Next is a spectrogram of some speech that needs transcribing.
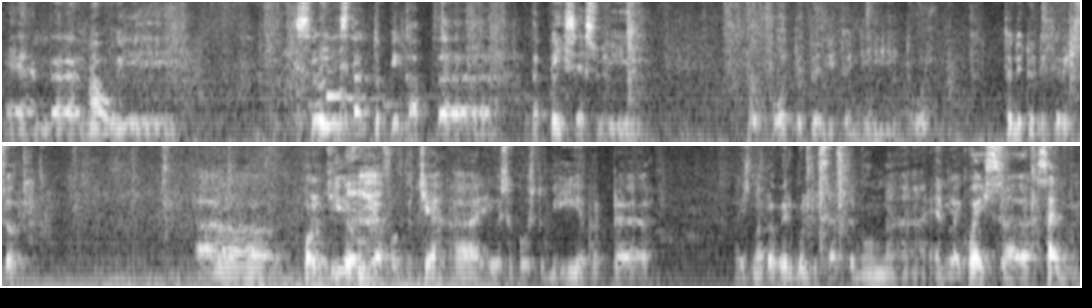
And now we slowly start to pick up the the pace as we look forward to 2022, eh? 2023. Sorry. Uh, apology on behalf of the chair. Uh, he was supposed to be here, but uh, is not available this afternoon. Uh, and likewise, uh, Simon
